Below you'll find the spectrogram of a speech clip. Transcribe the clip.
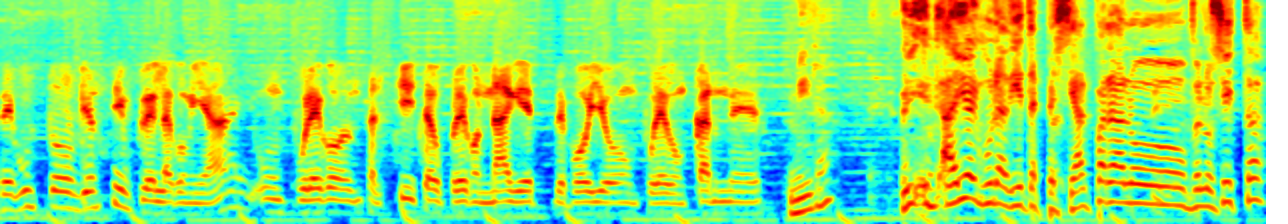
de gusto bien simple en la comida. Un puré con salchicha, un puré con nuggets de pollo, un puré con carne. Mira. ¿Hay alguna dieta especial para los velocistas?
